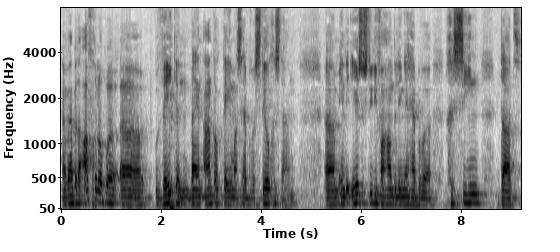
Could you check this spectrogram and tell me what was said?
Nou, we hebben de afgelopen uh, weken bij een aantal thema's hebben we stilgestaan. Um, in de eerste studie van handelingen hebben we gezien dat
